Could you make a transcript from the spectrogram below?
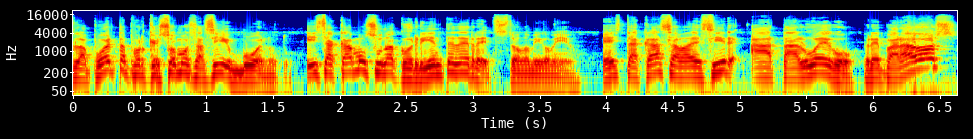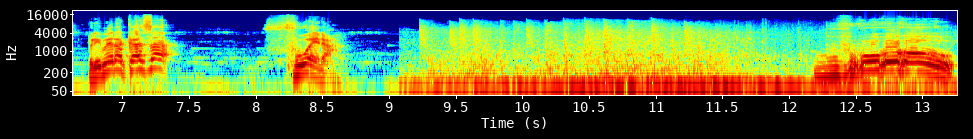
la puerta porque somos así, bueno tú. Y sacamos una corriente de redstone, amigo mío. Esta casa va a decir hasta luego. ¿Preparados? Primera casa, fuera. ¡Wow!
